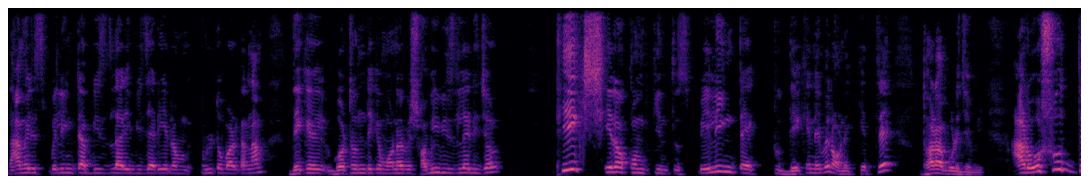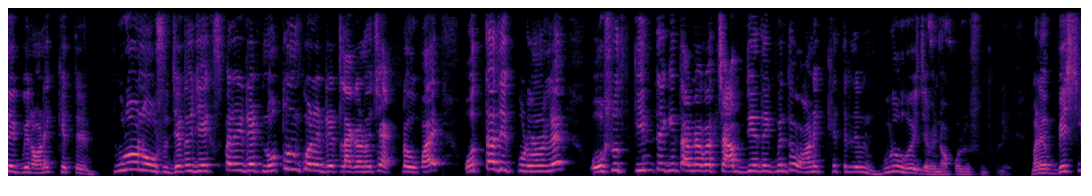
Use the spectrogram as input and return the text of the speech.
নামের স্পেলিংটা বিজলারি, বিজারি এরকম উল্টো পাল্টা নাম। দেখে, গঠন দেখে মনে হবে সবই বিজলারি জল। ঠিক সেরকম কিন্তু স্পেলিংটা একটু দেখে নেবেন, অনেক ক্ষেত্রে ধরা পড়ে যাবে। আর ওষুধ দেখবেন, অনেক ক্ষেত্রে পুরনো ওষুধ, যেটা যে এক্সপায়ারি ডেট নতুন করে ডেট লাগানো হয়েছে, একটা উপায়, অত্যাধিক পুরনো হলে ওষুধ কিনতে কিন্তু আপনি একবার চাপ দিয়ে দেখবেন তো অনেক ক্ষেত্রে দেখবেন বুড়ো হয়ে যাবে নকল ওষুধ হলে। মানে বেশি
